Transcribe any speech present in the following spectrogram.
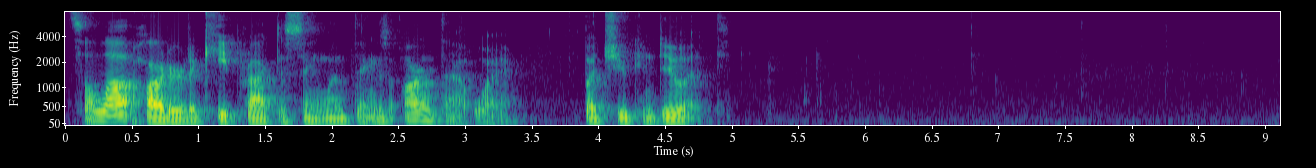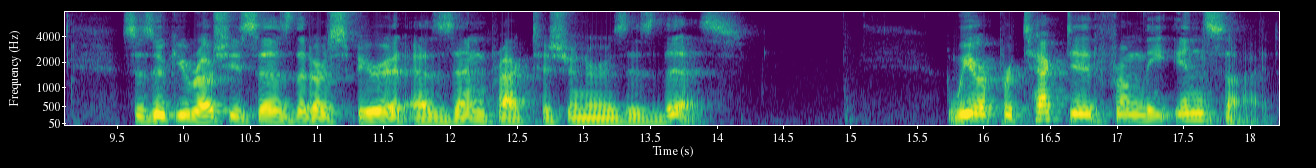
It's a lot harder to keep practicing when things aren't that way, but you can do it. Suzuki Roshi says that our spirit as Zen practitioners is this we are protected from the inside,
